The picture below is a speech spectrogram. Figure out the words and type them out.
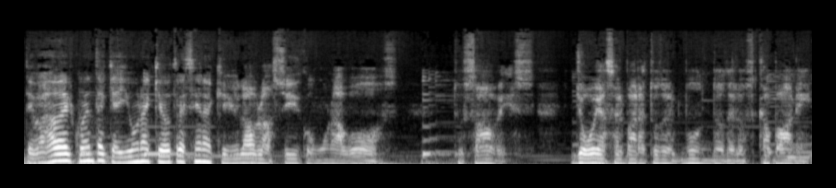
te vas a dar cuenta que hay una que otra escena que él habla así con una voz. Tú sabes, yo voy a salvar a todo el mundo de los cabanes.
